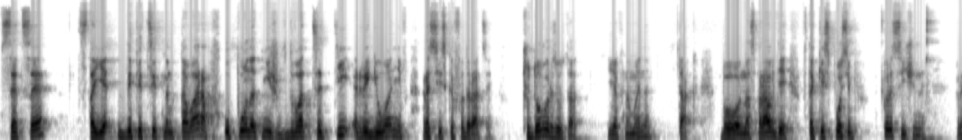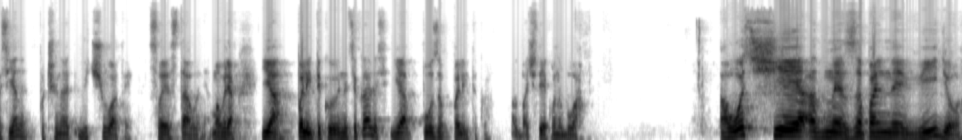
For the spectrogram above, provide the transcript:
все це стає дефіцитним товаром у понад ніж в 20 регіонів Російської Федерації. Чудовий результат, як на мене, так. Бо насправді в такий спосіб пересічені росіяни починають відчувати своє ставлення. Мовляв, я політикою не цікавлюсь, я поза політикою. От бачите, як воно було. А ось ще одне запальне відео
